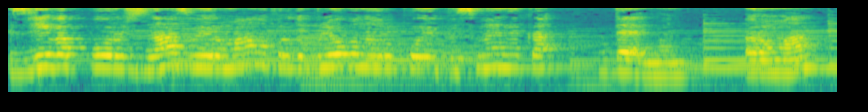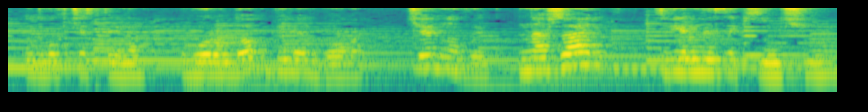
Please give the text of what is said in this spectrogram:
Зліва поруч з назвою роману продубльовано рукою письменника Дермань. Роман у двох частинах Городок біля Львова. Черновик. На жаль, твір не закінчено.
